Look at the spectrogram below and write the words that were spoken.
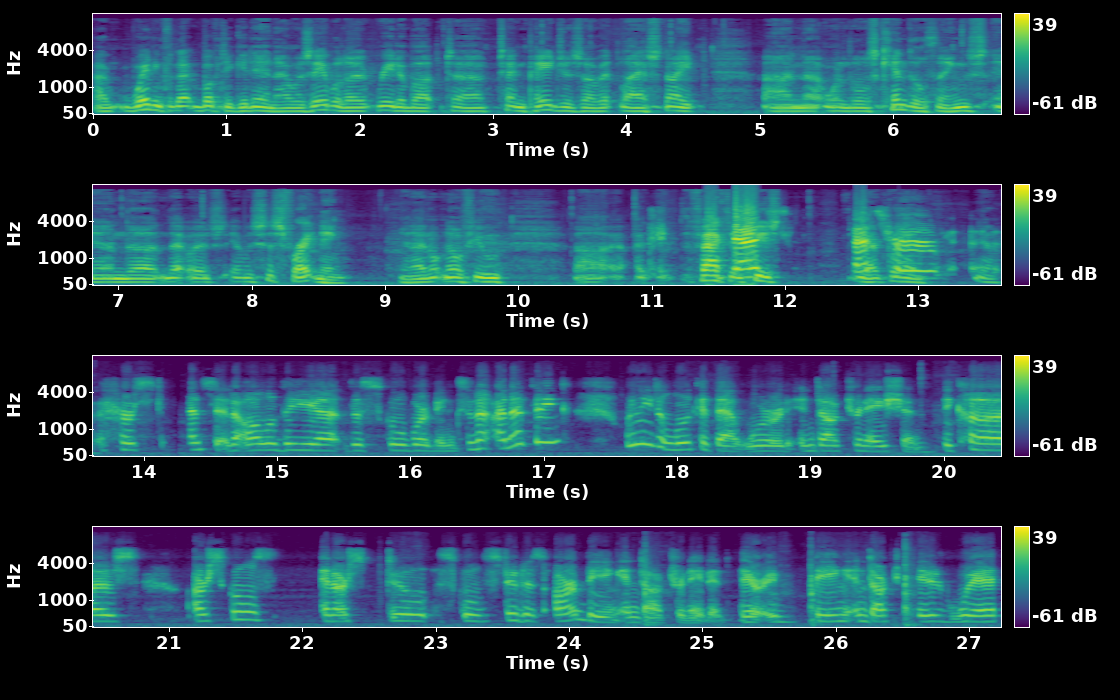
I'm waiting for that book to get in. I was able to read about uh, 10 pages of it last night on uh, one of those Kindle things, and uh, that was it was just frightening. And I don't know if you, the fact that that's, she's that's yeah, her yeah. her stance at all of the uh, the school board meetings, and I, and I think we need to look at that word indoctrination because our schools and our stu- school students are being indoctrinated. They're being indoctrinated with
